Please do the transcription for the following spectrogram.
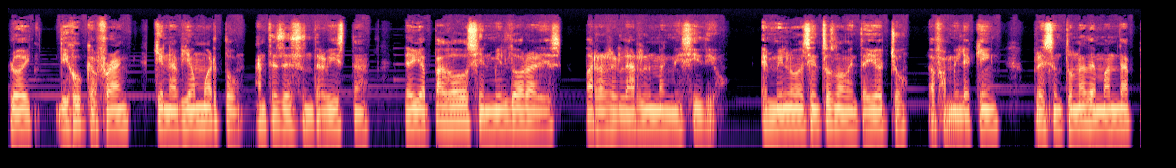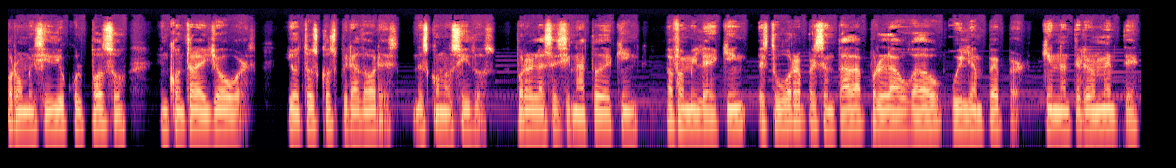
Lloyd dijo que Frank, quien había muerto antes de esa entrevista, le había pagado 100 mil dólares para arreglar el magnicidio. En 1998, la familia King presentó una demanda por homicidio culposo en contra de Jowers y otros conspiradores desconocidos por el asesinato de King. La familia de King estuvo representada por el abogado William Pepper, quien anteriormente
